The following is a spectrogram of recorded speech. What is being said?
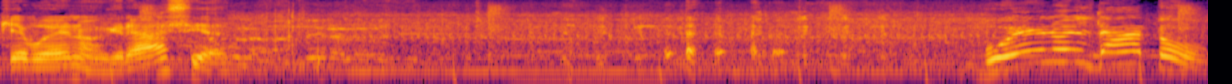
qué bueno, gracias. Bueno el dato.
